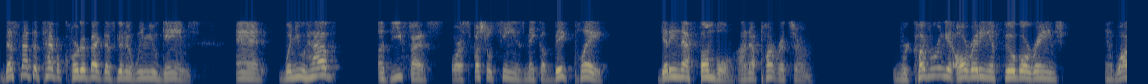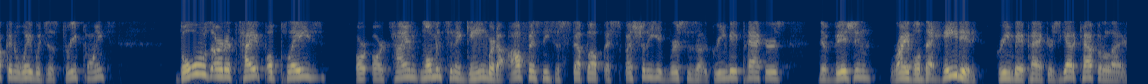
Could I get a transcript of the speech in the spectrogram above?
that's not the type of quarterback that's going to win you games. And when you have a defense or a special teams make a big play, getting that fumble on that punt return, recovering it already in field goal range, and walking away with just three points, those are the type of plays or, or time moments in a game where the offense needs to step up, especially versus a Green Bay Packers division rival, the hated Green Bay Packers. You got to capitalize.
